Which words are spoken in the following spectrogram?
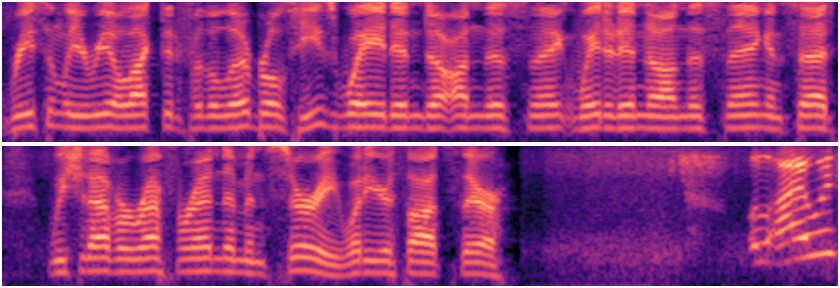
recently reelected for the Liberals, he's weighed into on this thing, weighted in on this thing, and said we should have a referendum in Surrey. What are your thoughts there? Well, I was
